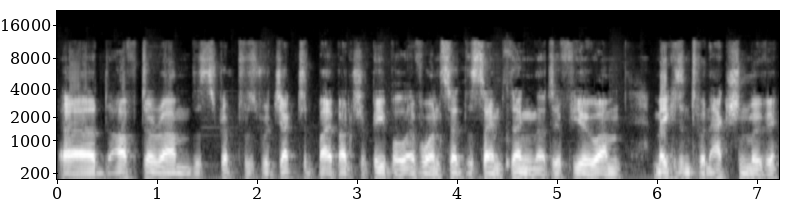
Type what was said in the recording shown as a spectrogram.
And after um, the script was rejected by a bunch of people, everyone said the same thing that if you um, make it into an action movie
